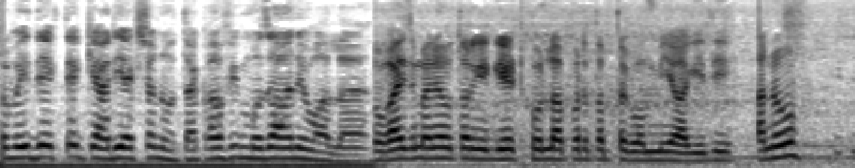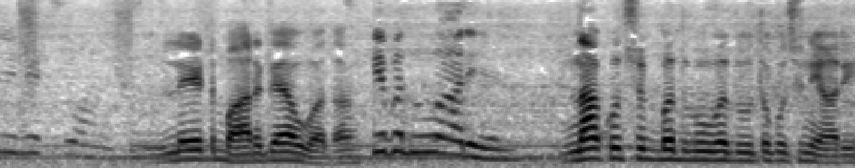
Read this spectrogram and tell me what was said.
तो भाई देखते हैं क्या रिएक्शन होता है। काफ़ी मज़ा आने वाला है। तो गाइज़ मैंने उतर के गेट खोला पर तब तक मम्मी आ गई थी। अनु? लेट बाहर गया हुआ था। ये बदबू आ रही है। ना कुछ बदबू बदबू तो कुछ नहीं आ रही।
